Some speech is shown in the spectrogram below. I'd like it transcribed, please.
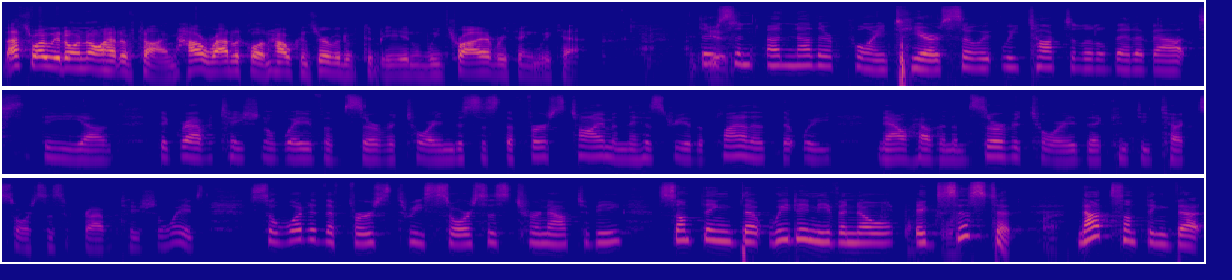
That's why we don't know ahead of time how radical and how conservative to be, and we try everything we can. There's an, another point here. So we, we talked a little bit about the uh, the gravitational wave observatory, and this is the first time in the history of the planet that we now have an observatory that can detect sources of gravitational waves. So what did the first three sources turn out to be? Something that we didn't even know existed. Not something that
